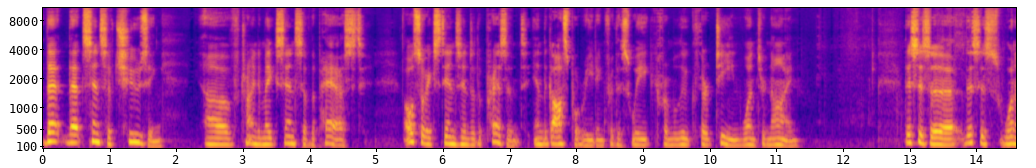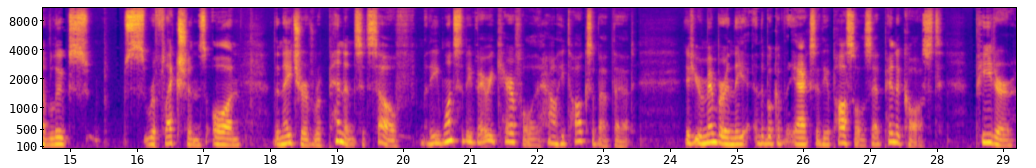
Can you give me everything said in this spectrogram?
That that sense of choosing, of trying to make sense of the past also extends into the present in the gospel reading for this week from Luke 13 1 through 9. This is, a, this is one of Luke's reflections on the nature of repentance itself, but he wants to be very careful how he talks about that. If you remember in the, the book of the Acts of the Apostles at Pentecost, Peter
